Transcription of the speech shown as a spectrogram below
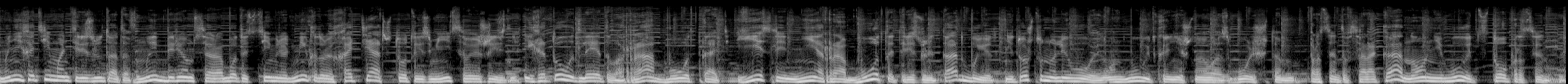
Мы не хотим антирезультатов, мы беремся работать с теми людьми, которые хотят что-то изменить в своей жизни и готовы для этого работать. Если не работать, результат будет не то, что нулевой, он будет, конечно, у вас больше там процентов 40, но он не будет стопроцентный.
